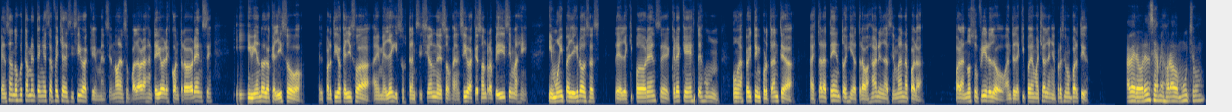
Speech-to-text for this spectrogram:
Pensando justamente en esa fecha decisiva que mencionó en sus palabras anteriores contra Orense y viendo lo que le hizo, el partido que hizo a, a y sus transiciones ofensivas que son rapidísimas y, y muy peligrosas del equipo de Orense, ¿cree que este es un, un aspecto importante a, a estar atentos y a trabajar en la semana para, para no sufrirlo ante el equipo de Machala en el próximo partido? A ver, Orense ha mejorado mucho,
